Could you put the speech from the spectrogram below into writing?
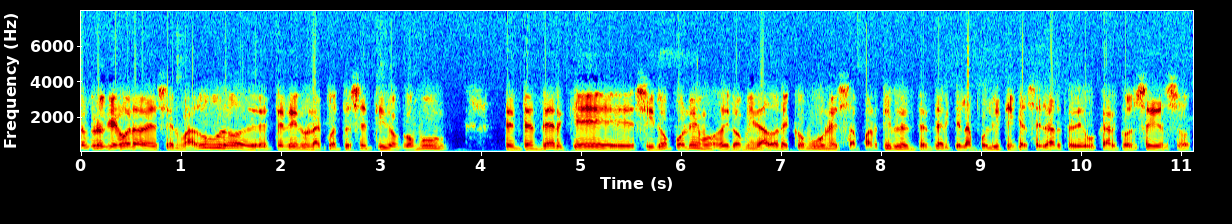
Yo creo que es hora de ser maduro, de tener una cuota de sentido común, de entender que si no ponemos denominadores comunes a partir de entender que la política es el arte de buscar consenso,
